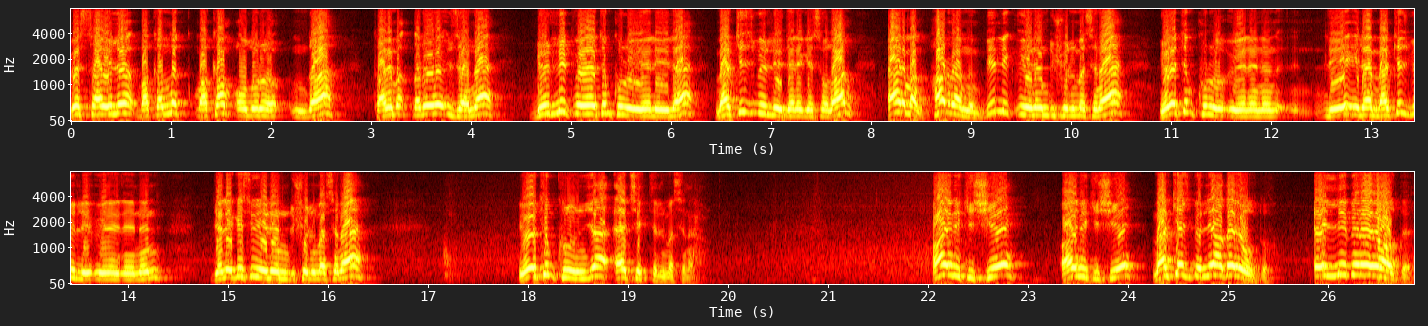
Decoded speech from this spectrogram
ve sayılı bakanlık makam olurunda talimatları üzerine Birlik ve Yönetim Kurulu üyeliğiyle Merkez Birliği delegesi olan Erman Harran'ın birlik üyeliğinin düşürülmesine Yönetim Kurulu üyeliğinin ile Merkez Birliği üyeliğinin delegesi üyeliğinin düşürülmesine Yönetim Kurulu'nca el çektirilmesine. Aynı kişi aynı kişi Merkez Birliği aday oldu. 51 oy aldı.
